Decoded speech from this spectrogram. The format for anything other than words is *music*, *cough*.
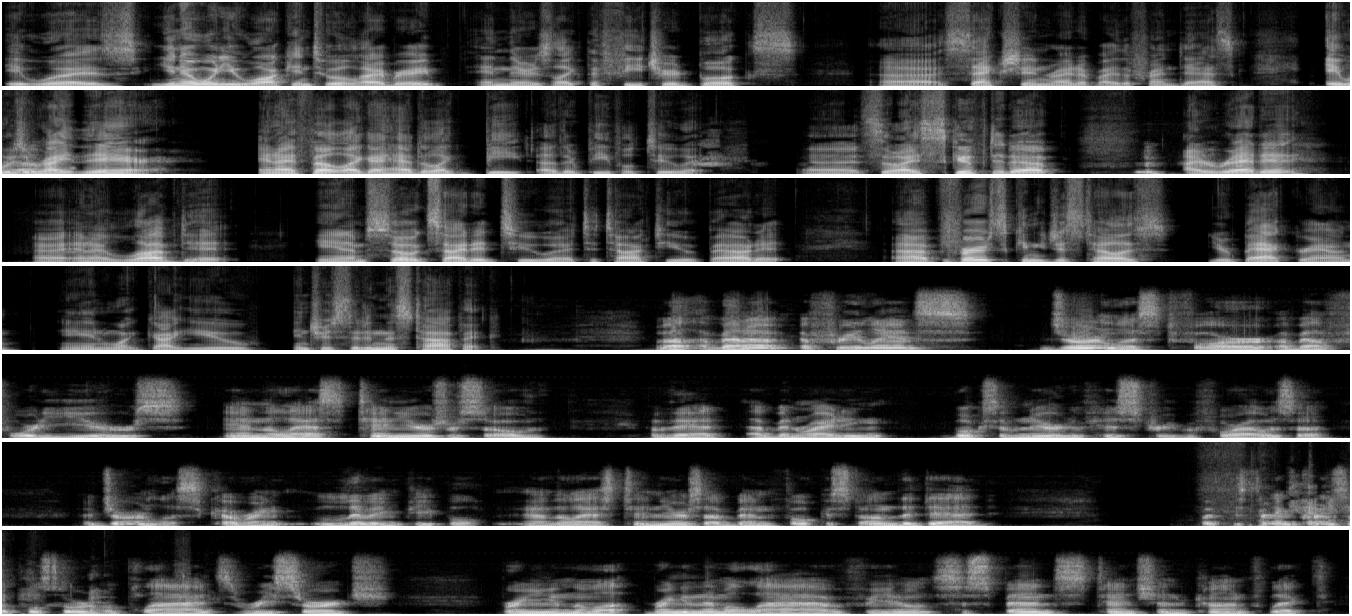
it was, you know, when you walk into a library and there's like the featured books uh, section right up by the front desk, it was Yeah. right there. And I felt like I had to like beat other people to it. Uh, so I scooped it up, I read it, uh, and I loved it. And I'm so excited to uh, to talk to you about it. Uh, first, can you just tell us your background and what got you interested in this topic? Well, I've been a, a freelance journalist for about 40 years. And the last 10 years or so of that, I've been writing books of narrative history. Before I was a, a journalist covering living people. And the last 10 years, I've been focused on the dead. But the same Okay. principle sort of applies research, bringing them, bringing them alive, you know, suspense, tension, conflict.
